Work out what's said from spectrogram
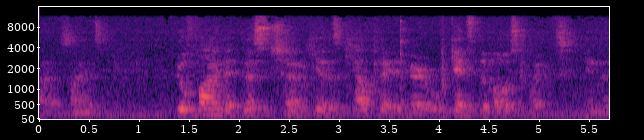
uh, assignments. You'll find that this term here, this calculated variable, gets the most weight in the,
